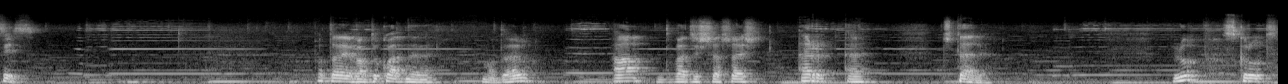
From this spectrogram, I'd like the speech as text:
SIS. Podaję Wam dokładny model. A26RE4 lub skrót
